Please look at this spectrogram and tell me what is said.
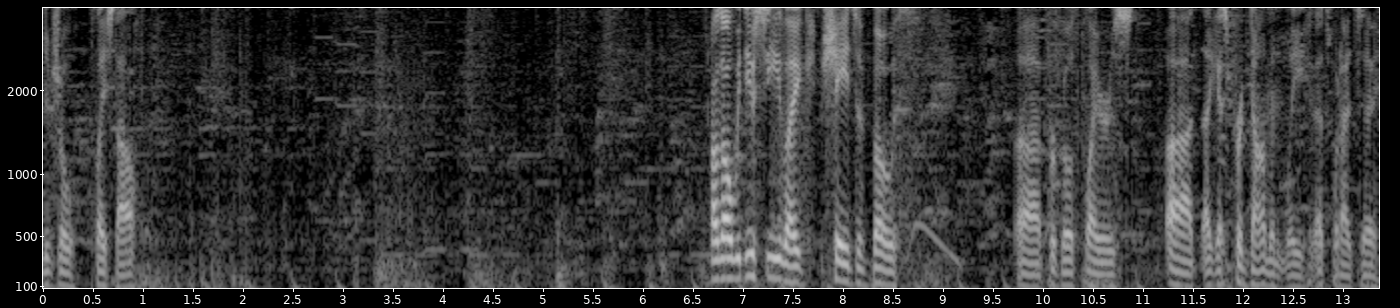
neutral playstyle. Although we do see like shades of both uh, for both players. Uh, I guess predominantly, that's what I'd say.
